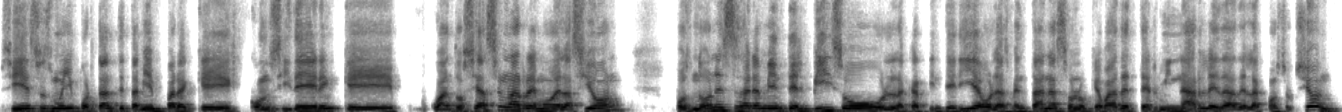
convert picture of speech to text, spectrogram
Sí, eso es muy importante también para que consideren que cuando se hace una remodelación, pues no necesariamente el piso o la carpintería o las ventanas son lo que va a determinar la edad de la construcción,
